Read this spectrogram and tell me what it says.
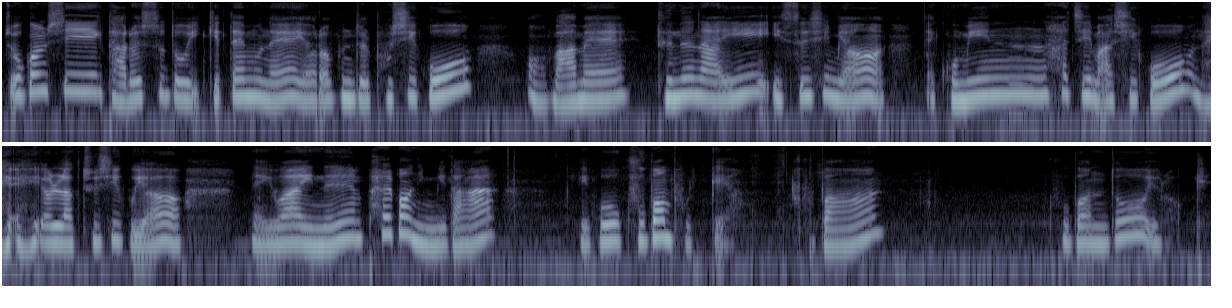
조금씩 다를 수도 있기 때문에 여러분들 보시고 어, 마음에 드는 아이 있으시면 네, 고민하지 마시고 네, 연락 주시고요. 네, 이 아이는 8번입니다. 그리고 9번 볼게요. 9번. 9번도 이렇게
